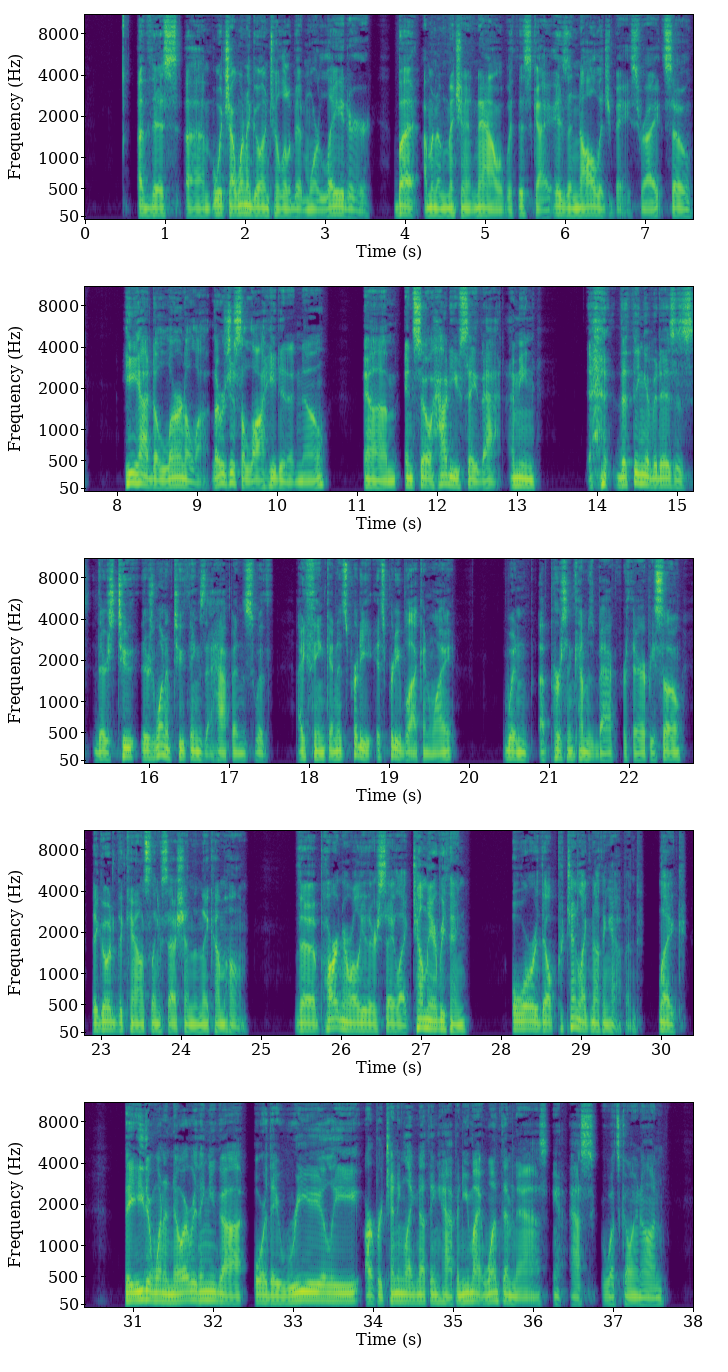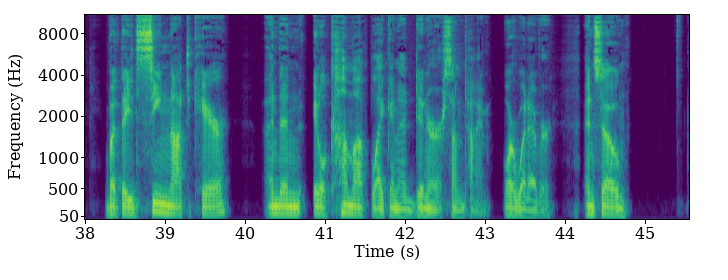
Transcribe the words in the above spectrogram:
of this um, which I want to go into a little bit more later, but I'm going to mention it now with this guy is a knowledge base, right? So he had to learn a lot. There was just a lot he didn't know. Um, and so how do you say that? I mean, the thing of it is, is there's two, there's one of two things that happens with, I think, and it's pretty, it's pretty black and white when a person comes back for therapy. So they go to the counseling session and they come home. The partner will either say like, tell me everything, or they'll pretend like nothing happened. Like they either want to know everything you got or they really are pretending like nothing happened. You might want them to ask, ask what's going on but they seem not to care. And then it'll come up like in a dinner sometime or whatever. And so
